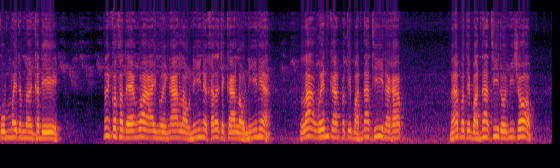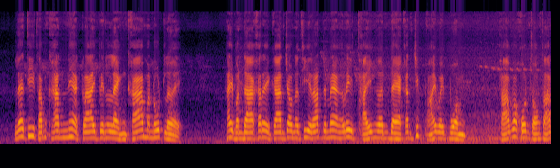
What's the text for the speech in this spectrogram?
กุมไม่ดำเนินคดี นั่นก็แสดงว่าไอ้หน่วยงานเหล่านี้เนี่ยข้าราชการเหล่านี้เนี่ยละเว้นการปฏิบัติหน้าที่นะครับ นะปฏิบัติหน้าที่โดยมิชอบ และที่สำคัญเนี่ยกลายเป็นแหล่งค้ามนุษย์เลย ให้บรรดาข้าราชการเจ้าหน้าที่รัฐแม่งรีดไถเงินแดกกันชิบหายไวปวง ถามว่าคนสองสาม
